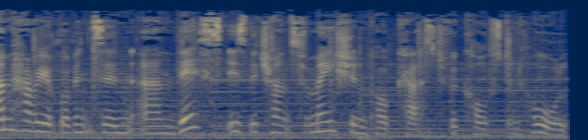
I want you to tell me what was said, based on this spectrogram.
I'm Harriet Robinson, and this is the Transformation podcast for Colston Hall.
